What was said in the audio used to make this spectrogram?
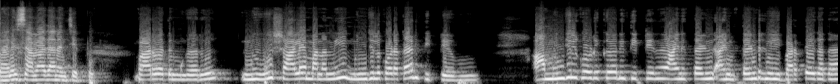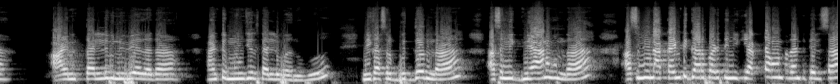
దానికి సమాధానం చెప్పు. పార్వతమ్మ గారు నువ్వు శాలేమనని ముంజుల కొడక అని తిట్టావు. ఆ ముంజిల కొడుకుని తిట్టింది ఆయన తండ్రి ఆయన తండ్రి నీ భర్తే కదా. ఆయన తల్లి నువ్వే కదా. అంటే ముంజిల తల్లివా నువ్వు? నీకు అసలు బుద్ధి ఉందా? అసలు నీకు జ్ఞానం ఉందా? అసలు నేను నా కంటికి గడపడితే నీకు ఎట్టా ఉంటదంటే తెలుసా?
